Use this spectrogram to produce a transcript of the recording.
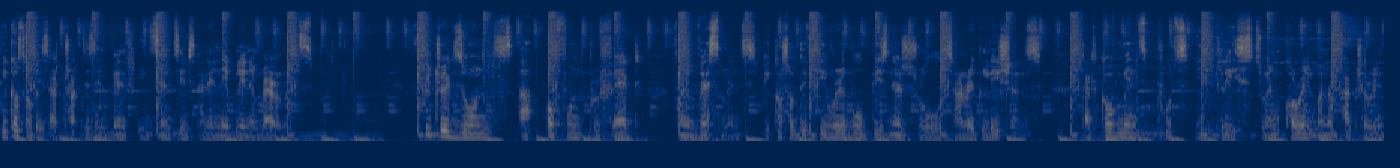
because of its attractive incentives and enabling environments. Free trade zones are often preferred for investments because of the favorable business rules and regulations that governments put in place to encourage manufacturing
